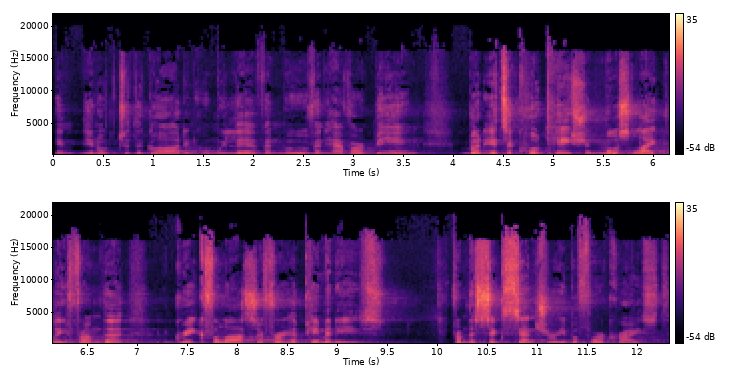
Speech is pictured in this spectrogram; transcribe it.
in, you know, to the God in whom we live and move and have our being, but it's a quotation, most likely from the Greek philosopher Epimenides from the sixth century before Christ.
